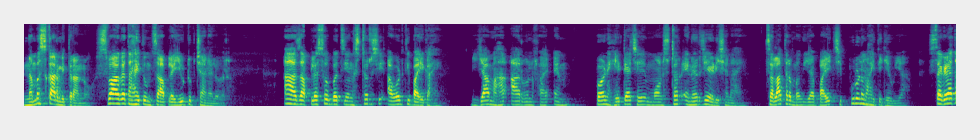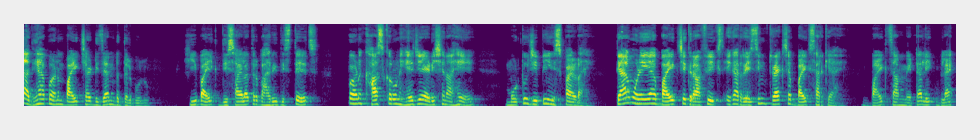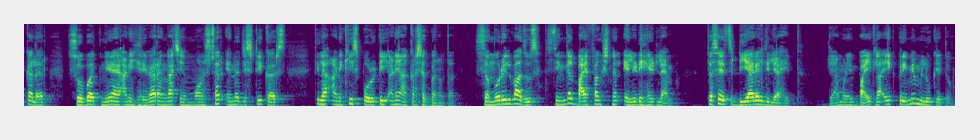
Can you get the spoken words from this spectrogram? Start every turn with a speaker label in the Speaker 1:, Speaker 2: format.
Speaker 1: नमस्कार मित्रांनो स्वागत आहे तुमचं आपल्या यूट्यूब चॅनलवर आज आपल्यासोबत यंगस्टरची आवडती बाईक आहे Yamaha R one five M पण हे त्याचे मॉन्स्टर एनर्जी एडिशन आहे. चला तर मग या बाईकची पूर्ण माहिती घेऊया. सगळ्यात आधी आपण बाईकच्या डिझाईनबद्दल बोलू. ही बाईक दिसायला तर भारी दिसतेच पण खास करून हे जे एडिशन आहे मोटू जी पी इन्स्पायर्ड आहे. त्यामुळे या बाईकचे ग्राफिक्स एका रेसिंग ट्रॅकच्या बाईकसारखे आहे. बाईकचा मेटॅलिक ब्लॅक कलर सोबत निळ्या आणि हिरव्या रंगाचे मॉन्स्टर एनर्जी स्टिकर्स तिला आणखी स्पोर्टी आणि आकर्षक बनवतात. समोरील बाजूस single bifunctional L E D headlamp तसेच डी आर एल दिले आहेत. त्यामुळे बाईकला एक प्रीमियम लुक येतो.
